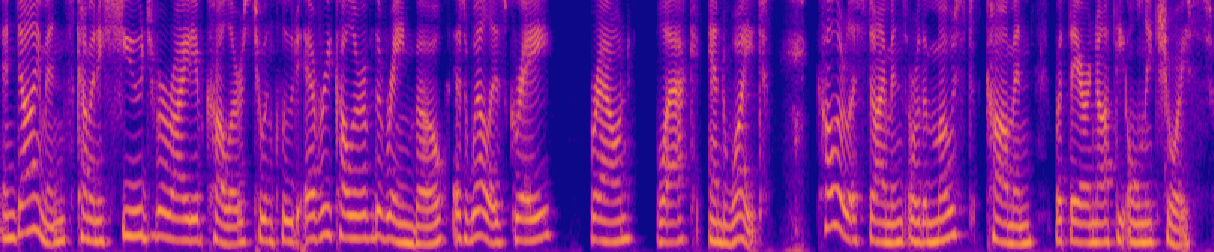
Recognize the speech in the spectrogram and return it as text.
And diamonds come in a huge variety of colors to include every color of the rainbow, as well as gray, brown, black, and white. Colorless diamonds are the most common, but they are not the only choice.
